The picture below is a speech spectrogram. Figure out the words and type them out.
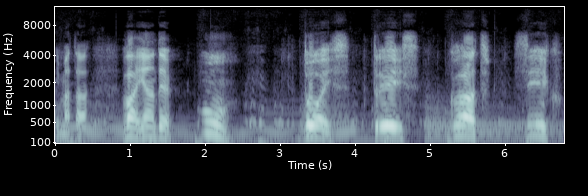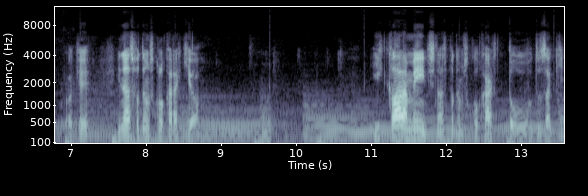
E matar. Vai, Under! Um, dois, três, quatro, cinco. Ok. E nós podemos colocar aqui, ó. E claramente nós podemos colocar todos aqui.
